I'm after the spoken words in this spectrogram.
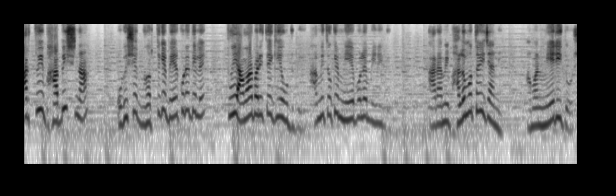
আর তুই ভাবিস না, অভিষেক ঘর থেকে বের করে দিলে তুই আমার বাড়িতে গিয়ে উঠবি। আমি তোকে মেয়ে বলে মেনে নিব। আর আমি ভালো মতোই জানি, আমার মেয়েরই দোষ।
